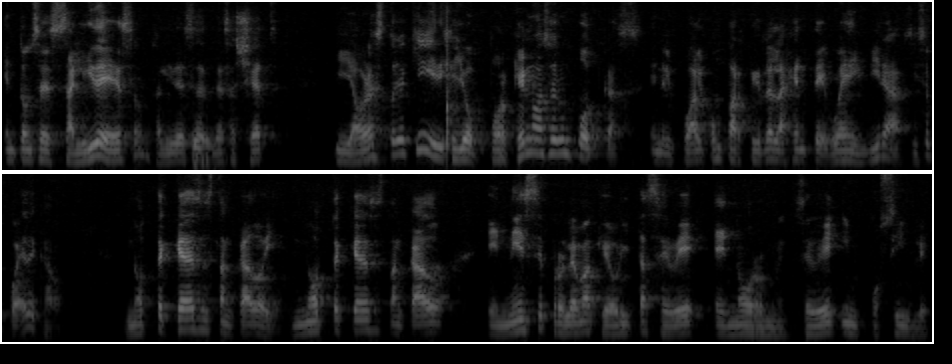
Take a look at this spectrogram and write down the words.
entonces salí de eso, salí de, de esa shit y ahora estoy aquí y dije yo, ¿por qué no hacer un podcast en el cual compartirle a la gente, güey, mira, sí se puede, cabrón no te quedes estancado ahí, no te quedes estancado en ese problema que ahorita se ve enorme, se ve imposible.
